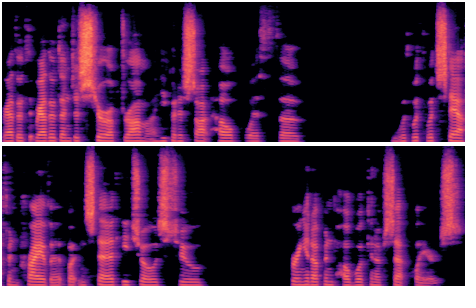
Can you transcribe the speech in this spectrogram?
rather th- rather than just stir up drama, he could have sought help with the with with with staff in private, but instead he chose to bring it up in public and upset players,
